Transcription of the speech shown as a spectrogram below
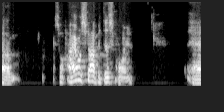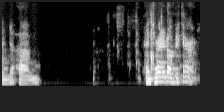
Um, so I will stop at this point and um, and turn it over to Karen.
